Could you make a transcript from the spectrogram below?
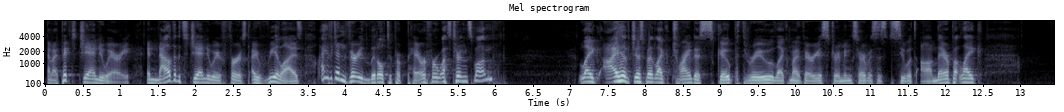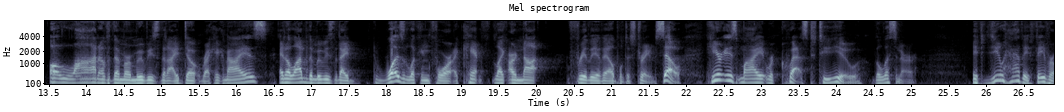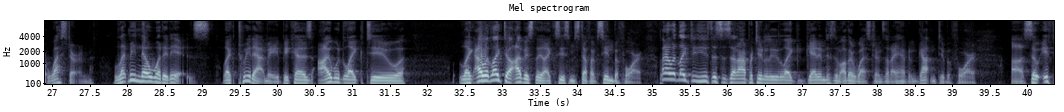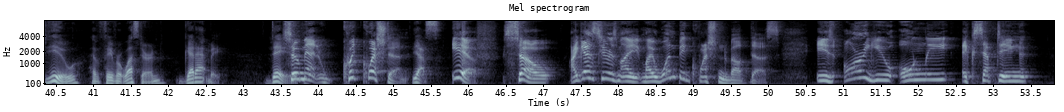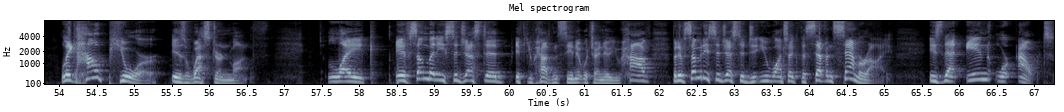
and I picked January. And now that it's January 1st, I realize I have done very little to prepare for Westerns Month. Like I have just been like trying to scope through like my various streaming services to see what's on there, but like a lot of them are movies that I don't recognize, and a lot of the movies that I was looking for, I can't like are not freely available to stream. So here is my request to you, the listener. If you have a favorite Western, let me know what it is. Like tweet at me because I would like to like I would like to obviously like see some stuff I've seen before, but I would like to use this as an opportunity to like get into some other westerns that I haven't gotten to before. Uh, so if you have a favorite western, get at me. Dave. So, Matt, quick question. yes. if so i guess here's my my one big question about this is are you only accepting like how pure is western month like if somebody suggested if you hadn't seen it which i know you have but if somebody suggested that you watch like the seven samurai is that in or out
